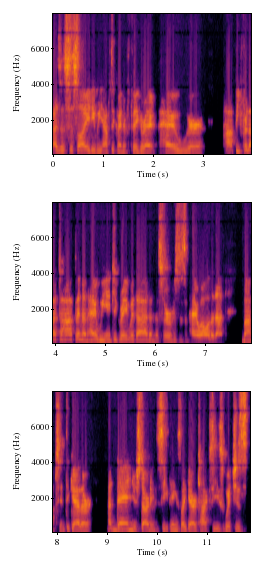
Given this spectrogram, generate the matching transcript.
as a society we have to kind of figure out how we're happy for that to happen and how we integrate with that and the services and how all of that maps in together. and then you're starting to see things like air taxis, which is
